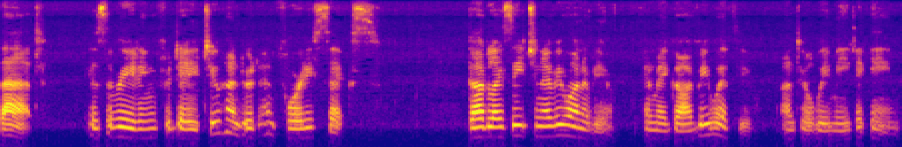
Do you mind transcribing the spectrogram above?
That is the reading for day 246. God bless each and every one of you, and may God be with you until we meet again.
